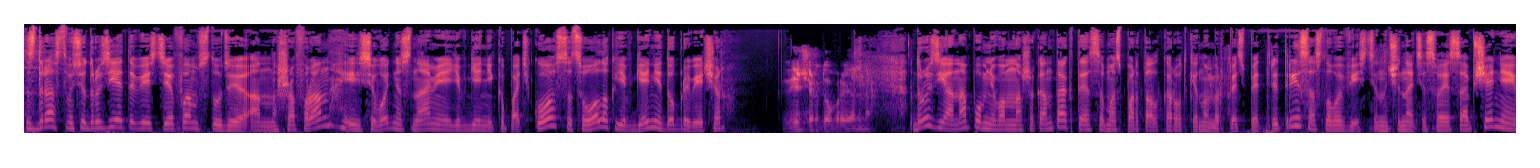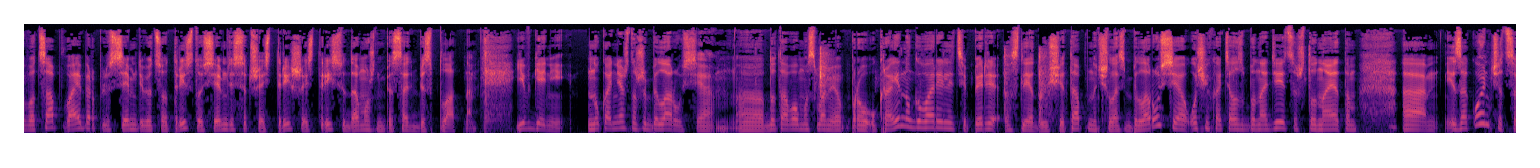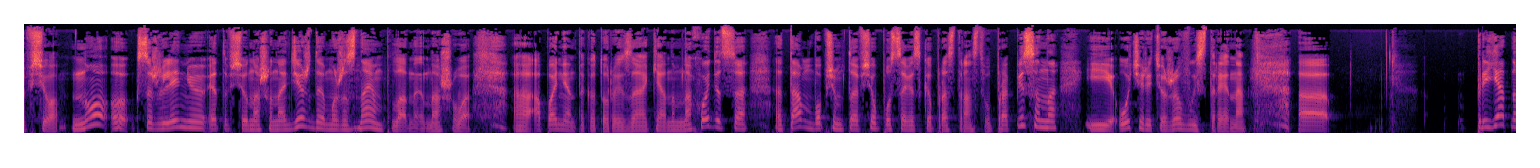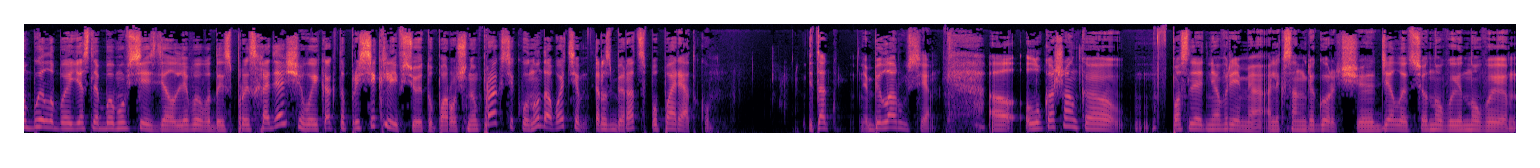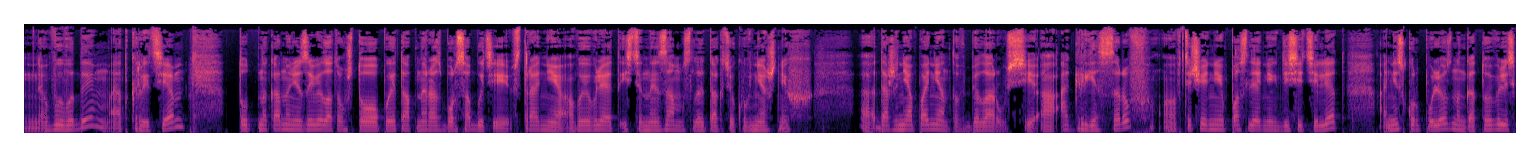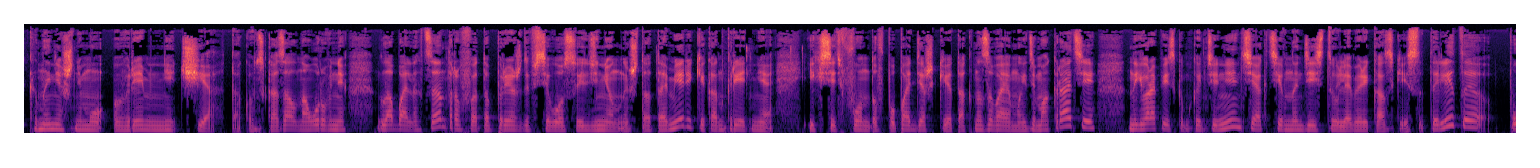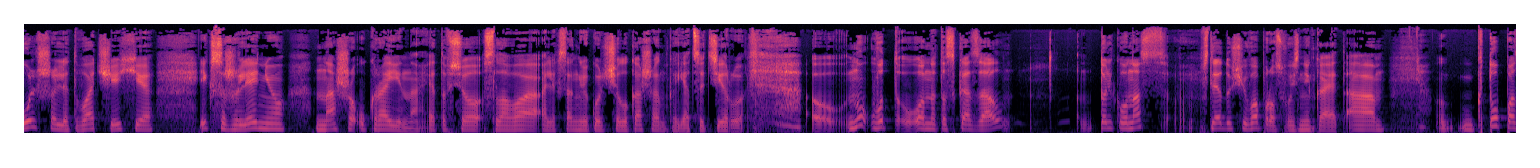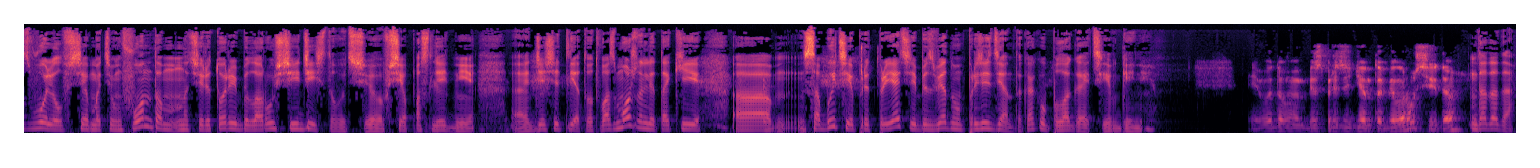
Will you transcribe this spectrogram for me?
Здравствуйте, друзья. Это Вести ФМ в студии Анна Шафран. И сегодня с нами Евгений Копатько, социолог. Евгений, добрый вечер. Вечер добрый, Анна. Друзья, напомню вам наши контакты. СМС-портал короткий номер 5533. Со слова «Вести» начинайте свои сообщения. И WhatsApp, Viber, плюс 7903 176 363. Сюда можно писать бесплатно. Евгений, ну, конечно же, Белоруссия. Э, до того мы с вами про Украину говорили. Теперь следующий этап. Началась Белоруссия. Очень хотелось бы надеяться, что на этом э, и закончится все. Но, э, к сожалению, это все наша надежда. Мы же знаем планы нашего оппонента, который за океаном находится там, в общем-то, все постсоветское пространство прописано, и очередь уже выстроена. Приятно было бы, если бы мы все сделали выводы из происходящего и как-то пресекли всю эту порочную практику. Ну, давайте разбираться по порядку. Итак, Белоруссия. А, Лукашенко в последнее время, Александр Григорьевич, делает все новые и новые выводы, открытия. Тут накануне заявил о том, что поэтапный разбор событий в стране выявляет истинные замыслы и тактику внешних даже не оппонентов Беларуси, а агрессоров э, в течение последних десяти лет, они скрупулезно готовились к нынешнему времени Че. Так он сказал, на уровне глобальных центров, это прежде всего Соединенные Штаты Америки, конкретнее их сеть фондов по поддержке так называемой демократии. На европейском континенте активно действовали американские сателлиты, Польша, Литва, Чехия и, к сожалению, наша Украина. Это все слова Александра Григорьевича Лукашенко, я цитирую. Э, ну, вот он это сказал, только у нас следующий вопрос возникает. А кто позволил всем этим фондам на территории Белоруссии действовать э, все последние 10 э, лет? Вот возможно ли такие события, предприятия без ведома президента? Как вы полагаете, Евгений? И вы думаете, без президента Белоруссии, да? Да-да-да.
